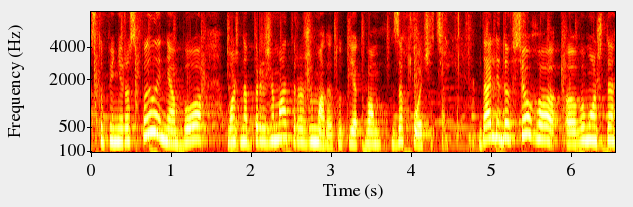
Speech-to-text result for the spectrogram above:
ступінь розпилення, бо можна пережимати, розжимати тут, як вам захочеться. Далі до всього ви можете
